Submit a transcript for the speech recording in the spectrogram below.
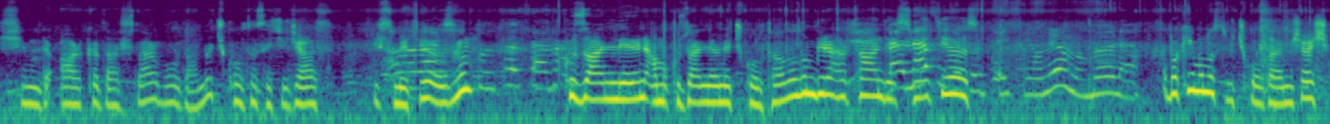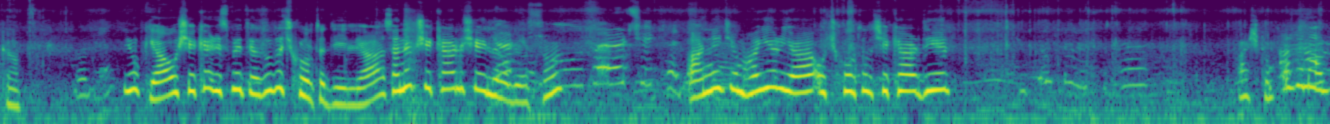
Şimdi arkadaşlar buradan da çikolata seçeceğiz. İsmet Yaz'ın kuzenlerine ama kuzenlerine çikolata alalım birer tane de İsmet böyle? Bakayım o nasıl bir çikolataymış aşkım. Yok ya o şeker İsmet Yaz o da çikolata değil ya. Sen hep şekerli şeyler alıyorsun. Anneciğim hayır ya o çikolatalı şeker değil. Aşkım o zaman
